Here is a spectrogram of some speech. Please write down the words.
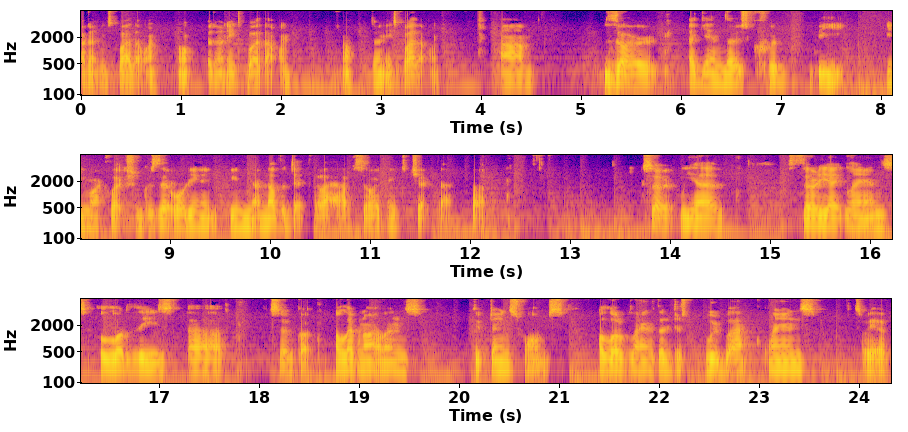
I don't need to buy that one. Oh, I don't need to buy that one. Oh, don't need to buy that one. Um, though, again, those could be in my collection because they're already in, in another deck that I have, so I'd need to check that. But So we have 38 lands. A lot of these are, so we've got 11 islands, 15 swamps, a lot of lands that are just blue-black lands. So we have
